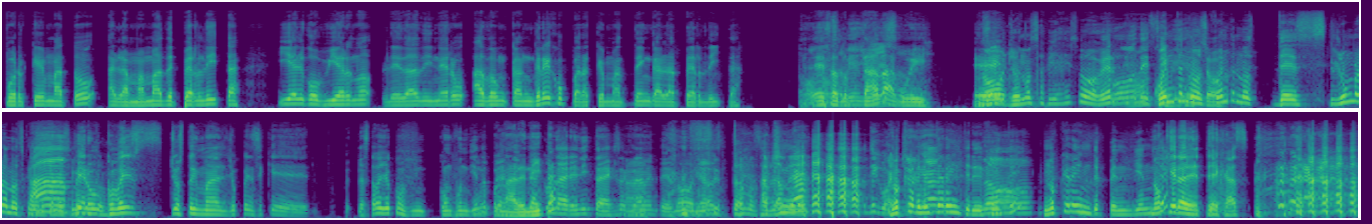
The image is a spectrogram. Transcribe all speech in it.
porque mató a la mamá de Perlita y el gobierno le da dinero a Don Cangrejo para que mantenga la Perlita? No, es no adoptada, eso, güey. ¿eh? No, ¿Eh? yo no sabía eso. A ver, Jódete, cuéntanos, cuéntanos, deslúmbranos con el Ah, pero como ves, yo estoy mal. Yo pensé que la estaba yo confu- confundiendo ¿Con Perlita Arenita? Con arenita, exactamente. No, no estamos Ah, hablando de... Digo, ¿No que. Arenita era inteligente? No. ¿No, que era independiente? No que era de Texas.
